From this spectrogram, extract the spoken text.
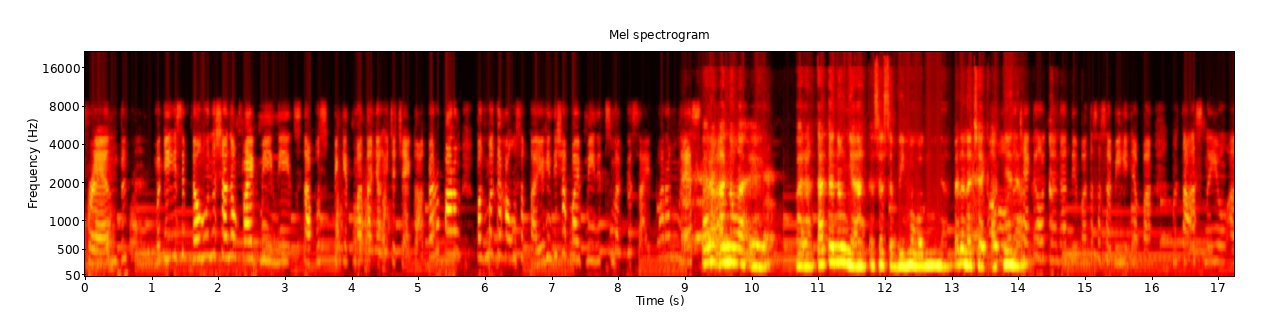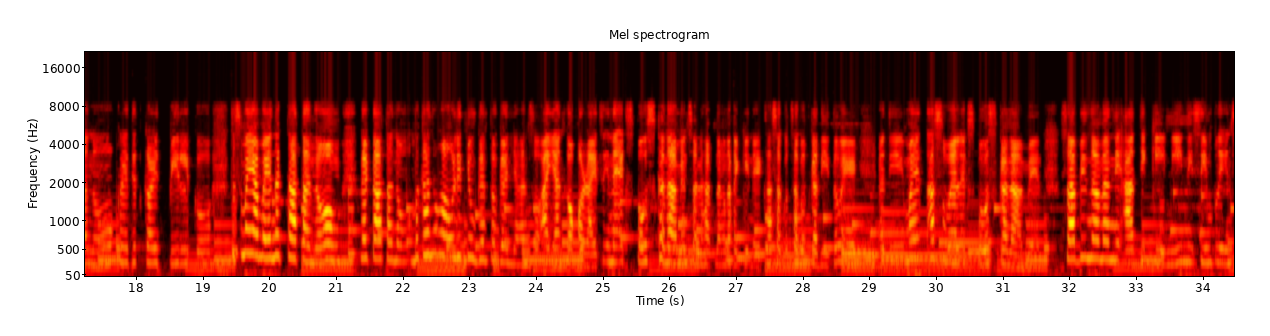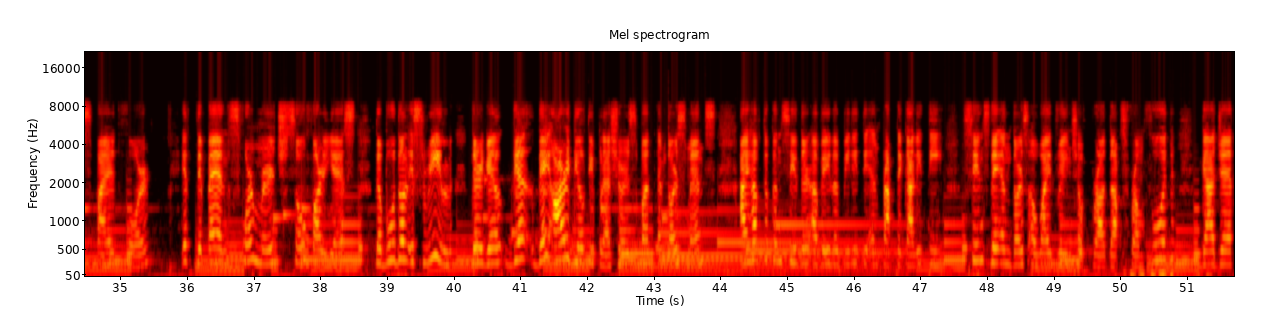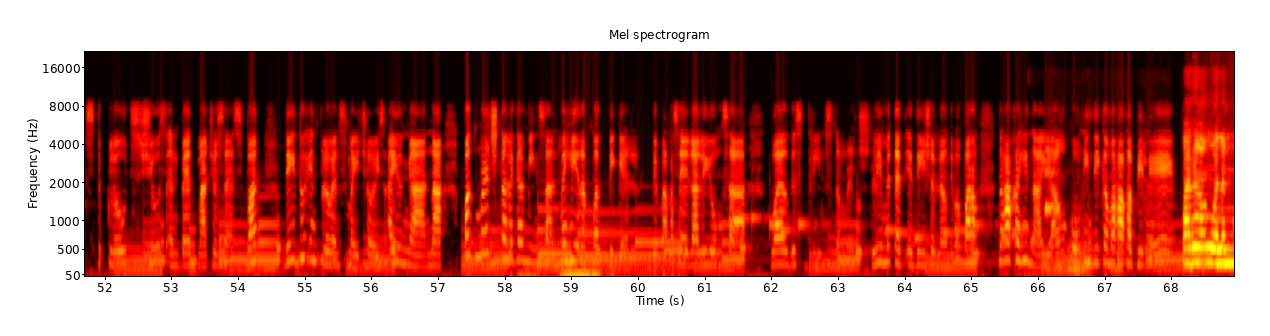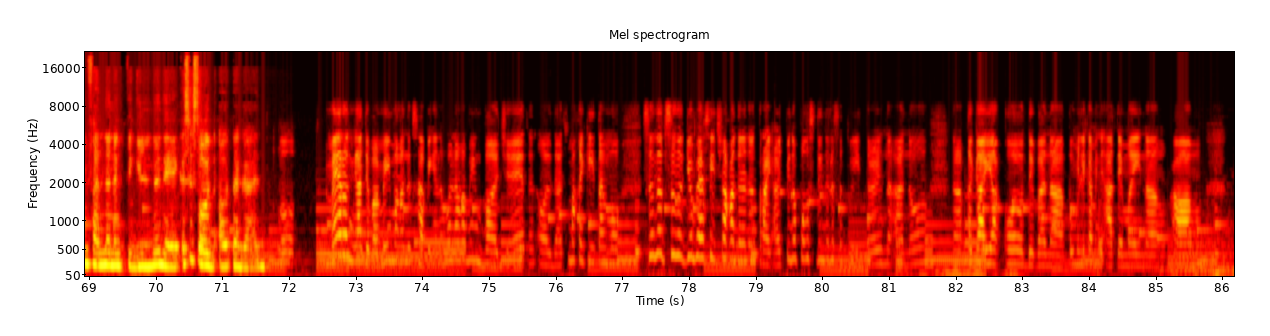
friend, mag-iisip daw muna siya ng 5 minutes, tapos pikit mata niyang i-check out. Pero parang, pag magkakausap tayo, hindi siya 5 minutes mag-decide. Parang less Parang than. ano nga eh, parang tatanong niya, tapos sasabihin mo, wag muna. Pero na-check out Oo, niya na. na-check out niya na, diba? Tapos sasabihin niya pa, mataas na yung ano, credit card bill ko. Tapos maya-maya nagtatanong, nagtatanong, magkano nga ulit yung ganto ganyan? So, ayan, Coco Rights, ina-expose ka namin sa lahat ng nakikinig. Sasagot-sagot ka dito eh. At di, might as well expose ka namin. Sabi naman ni Ate Kimi, ni Simply Inspired for, It depends. For merch, so far, yes. The Boodle is real. They're guil- they, they are guilty pleasures, but endorsements, I have to consider availability and practicality since they endorse a wide range of products from food, gadgets, to clothes, shoes, and bed mattresses. But they do influence my choice. Ayun nga, na pag merch talaga minsan, mahirap magpigil. ba Kasi lalo yung sa Wildest Dreams na merch. Limited edition lang, ba Parang nakakahinayang kung hindi ka makakabili. Parang walang fan na nagpigil nun eh, kasi sold out agad. Oo. Meron nga, 'di ba? May mga nagsabi nga na wala kaming budget and all that. Makikita mo, sunod-sunod yung message sa kanila ng try art. Pinopost din nila sa Twitter na ano, na kagaya ko, 'di ba, na bumili kami ni Ate May ng um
